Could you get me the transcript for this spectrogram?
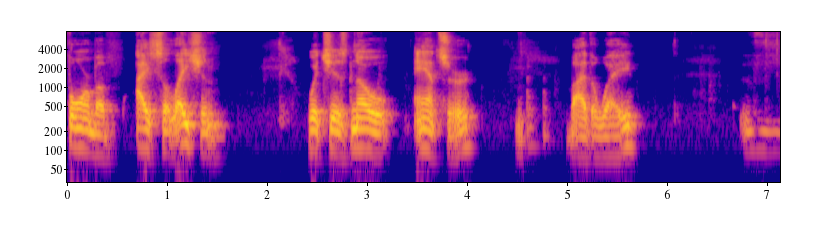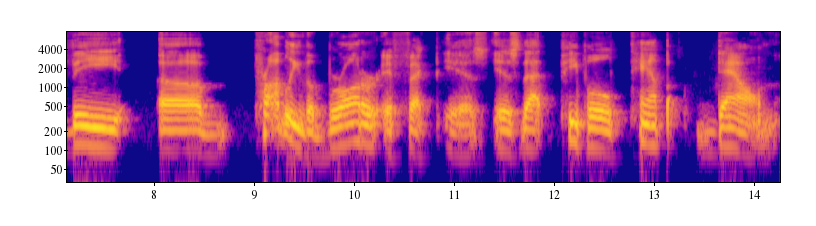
form of isolation, which is no answer, by the way. The uh, probably the broader effect is is that people tamp down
